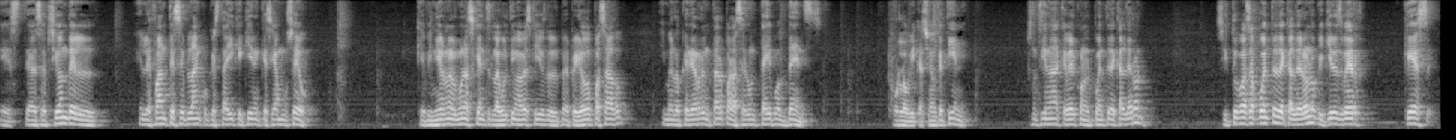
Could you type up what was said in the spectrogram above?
Este, a excepción del elefante ese blanco que está ahí que quieren que sea museo. que vinieron algunas gentes la última vez que ellos del periodo pasado y me lo quería rentar para hacer un table dance por la ubicación que tiene. Pues no tiene nada que ver con el puente de Calderón. Si tú vas a Puente de Calderón, lo que quieres ver, que es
